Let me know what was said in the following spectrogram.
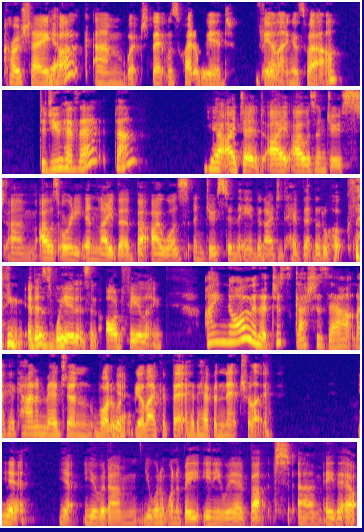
crochet yeah. hook, um, which that was quite a weird feeling yeah. as well. Did you have that done? Yeah, I did. I, I was induced. Um, I was already in labour, but I was induced in the end, and I did have that little hook thing. It is weird. It's an odd feeling. I know, and it just gushes out. Like I can't imagine what it yeah. would feel like if that had happened naturally. Yeah, yeah. You would um you wouldn't want to be anywhere but um either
